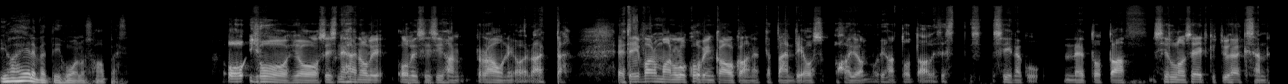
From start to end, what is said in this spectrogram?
ihan helvetin huonos hapes? Oh, joo, joo, siis nehän oli, oli siis ihan raunioina, että et ei varmaan ollut kovin kaukaan, että bändi olisi hajonnut ihan totaalisesti siinä, kun ne tota, silloin 79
